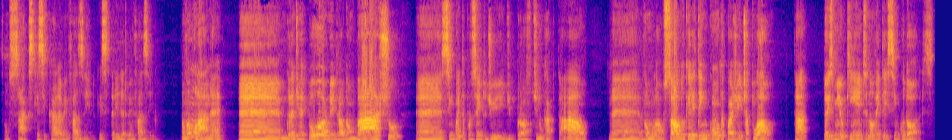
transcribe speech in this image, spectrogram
são saques que esse cara vem fazendo, que esse trader vem fazendo. Então vamos lá, né? É, um grande retorno, e drawdown baixo, é, 50% de, de profit no capital. É, vamos lá, o saldo que ele tem em conta com a gente atual, tá? 2.595 dólares.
